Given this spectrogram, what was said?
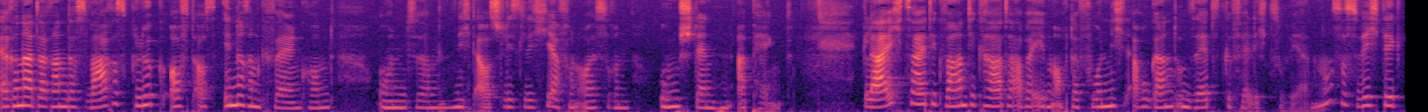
erinnert daran, dass wahres Glück oft aus inneren Quellen kommt und ähm, nicht ausschließlich ja, von äußeren Umständen abhängt. Gleichzeitig warnt die Karte aber eben auch davor, nicht arrogant und selbstgefällig zu werden. Es ist wichtig,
